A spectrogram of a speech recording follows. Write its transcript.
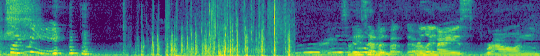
it's like me." Alright, so these have a really nice brown,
